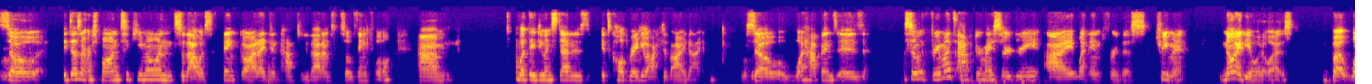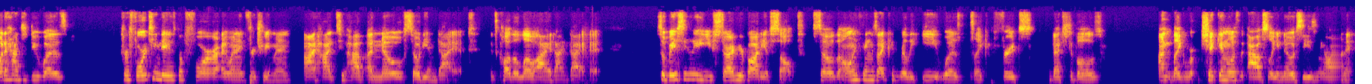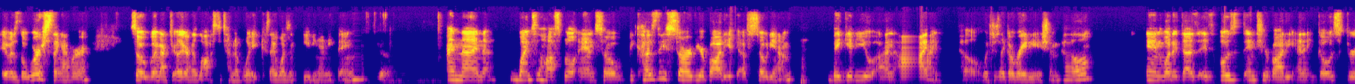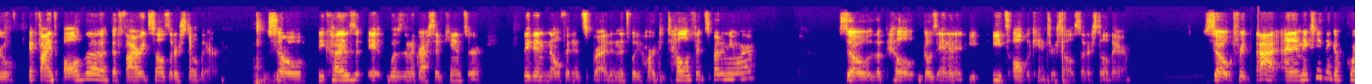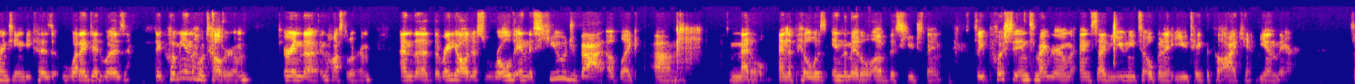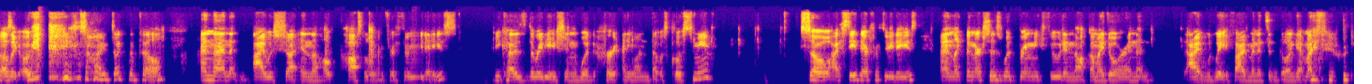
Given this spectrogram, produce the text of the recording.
Wow. so it doesn't respond to chemo and so that was thank god i didn't have to do that i'm so thankful. Um, what they do instead is it's called radioactive iodine. Okay. so what happens is so three months after my surgery i went in for this treatment. No idea what it was but what i had to do was for 14 days before i went in for treatment i had to have a no sodium diet. It's called a low iodine diet so basically you starve your body of salt. So the only things i could really eat was like fruits vegetables and like chicken with absolutely no seasoning on it. It was the worst thing ever. So going back to earlier i lost a ton of weight because i wasn't eating anything. Yeah. and then went to the hospital and so because they starve your body of sodium they give you an iodine pill which is like a radiation pill and what it does is it goes into your body and it goes through it finds all the the thyroid cells that are still there. Mhm. so because it was an aggressive cancer they didn't know if it had spread and it's really hard to tell if it spread anywhere. So the pill goes in and it eats all the cancer cells that are still there. So for that and it makes me think of quarantine because what i did was they put me in the hotel room or in the in the hospital room, and the the radiologist rolled in this huge vat of like um, metal, and the pill was in the middle of this huge thing. So he pushed it into my room and said, "You need to open it. You take the pill. I can't be in there." So I was like, "Okay." so I took the pill, and then I was shut in the ho- hospital room for three days because the radiation would hurt anyone that was close to me. So I stayed there for three days, and like the nurses would bring me food and knock on my door, and then I would wait five minutes and go and get my food,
